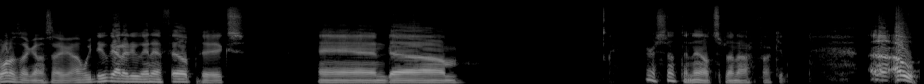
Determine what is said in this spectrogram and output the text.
what was I going to say? We do got to do NFL picks. And um, there's something else, but I fucking. Uh, oh,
